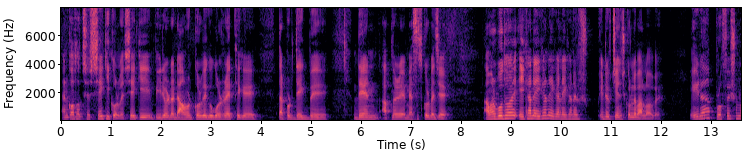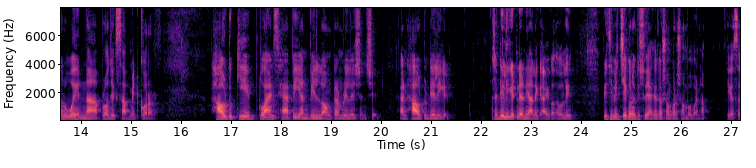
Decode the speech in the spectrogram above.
অ্যান্ড কথা হচ্ছে, সে কী করবে? সে কি ভিডিওটা ডাউনলোড করবে গুগল ড্রাইভ থেকে, তারপর দেখবে দেন আপনার মেসেজ করবে যে, আমার বোধ হয় এইখানে এখানে এখানে এখানে এটা চেঞ্জ করলে ভালো হবে। এইটা প্রফেশনাল ওয়ে না প্রজেক্ট সাবমিট করার। How to keep clients happy and build long term relationship and how to delegate আচ্ছা ডেলিগেট নিয়ে আগে আগে কথা বলি। পৃথিবীর যে কোনো কিছু একা একা সম করা সম্ভব হয় না, ঠিক আছে?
